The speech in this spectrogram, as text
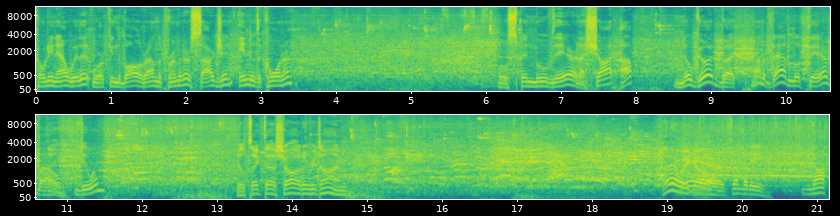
Cony now with it, working the ball around the perimeter. Sargent into the corner. Little spin move there and a shot up. No good, but not a bad look there by Doohan. you'll take that shot every time. There we go. Somebody knocked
